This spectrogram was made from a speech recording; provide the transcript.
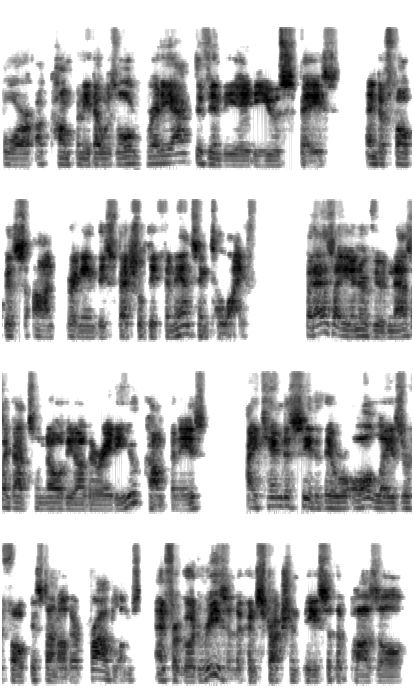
for a company that was already active in the ADU space and to focus on bringing the specialty financing to life. But as I interviewed and as I got to know the other ADU companies, I came to see that they were all laser focused on other problems and for good reason. The construction piece of the puzzle,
